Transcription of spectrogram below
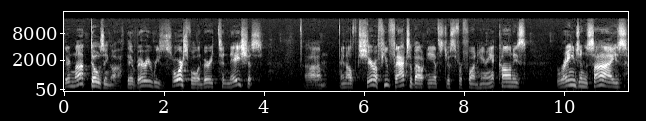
They're not dozing off. They're very resourceful and very tenacious. Um, and I'll share a few facts about ants just for fun here. Ant colonies range in size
